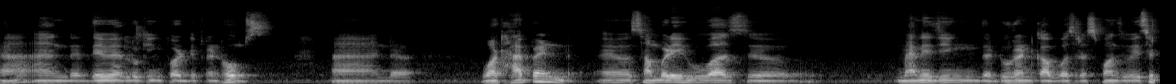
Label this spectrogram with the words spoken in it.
and they were looking for different homes. And uh, what happened, uh, somebody who was uh, managing the Durand Cup was responsible. It's a,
